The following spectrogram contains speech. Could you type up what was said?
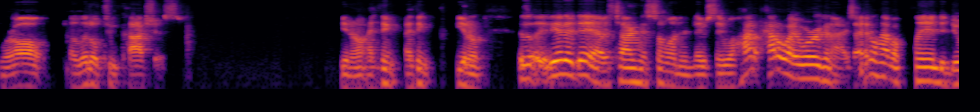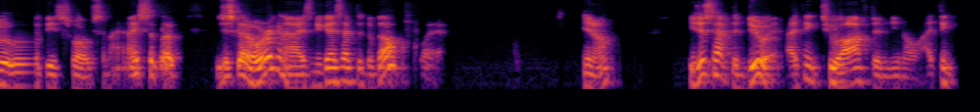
we're all a little too cautious. You know, I think I think you know the other day I was talking to someone and they were saying, well, how, how do I organize? I don't have a plan to do it with these folks. And I, I said, look, you just got to organize and you guys have to develop a plan. You know, you just have to do it. I think too often, you know, I think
